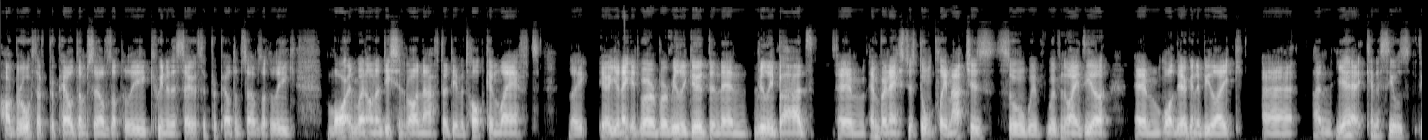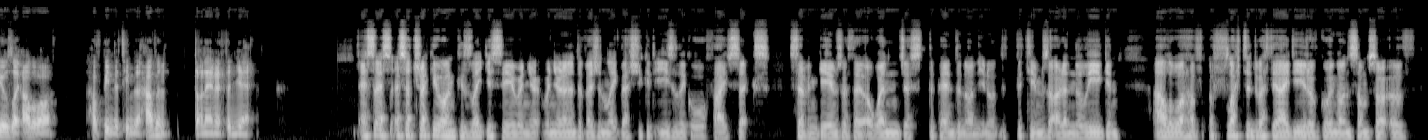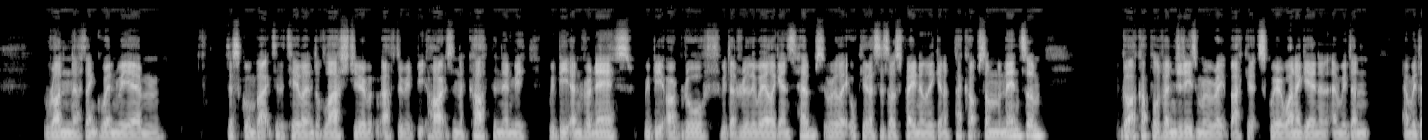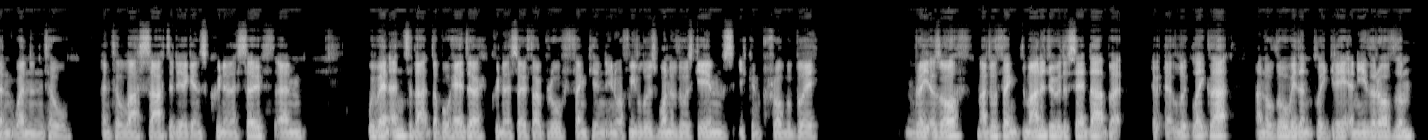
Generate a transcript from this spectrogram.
Arbroath have propelled themselves up the league. Queen of the South have propelled themselves up the league. Morton went on a decent run after David Hopkin left. Like Ayr United were, were really good and then really bad um, Inverness just don't play matches, so we've we've no idea um, what they're going to be like. Uh, and yeah, it kind of feels feels like Alloa have been the team that haven't done anything yet. It's it's, it's a tricky one because, like you say, when you're when you're in a division like this, you could easily go five, six, seven games without a win, just depending on you know the, the teams that are in the league. And Alloa have, have flirted with the idea of going on some sort of run. I think when we um just going back to the tail end of last year after we'd beat Hearts in the Cup and then we, we beat Inverness, we beat Arbroath, we did really well against Hibs. We were like, okay, this is us finally going to pick up some momentum. We got a couple of injuries and we were right back at square one again and, and we didn't and we didn't win until until last Saturday against Queen of the South. And we went into that double header, Queen of the South Arbroath, thinking, you know, if we lose one of those games, you can probably write us off. I don't think the manager would have said that, but it, it looked like that. And although we didn't play great in either of them,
